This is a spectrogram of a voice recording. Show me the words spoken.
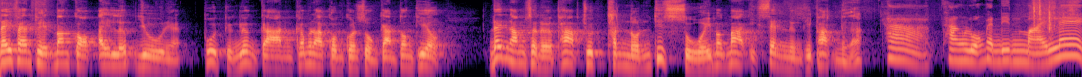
ในแฟนเพจบางกอกไอเลิฟยูเนี่ยพูดถึงเรื่องการคมนาคมขนส่งการท่องเที่ยว ได้นำเสนอภาพชุดถนนที่สวยมาก ๆ อีกเส้นหนึ่งที่ภาคเหนือ ค่ะ ทางหลวงแผ่นดินหมายเลข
